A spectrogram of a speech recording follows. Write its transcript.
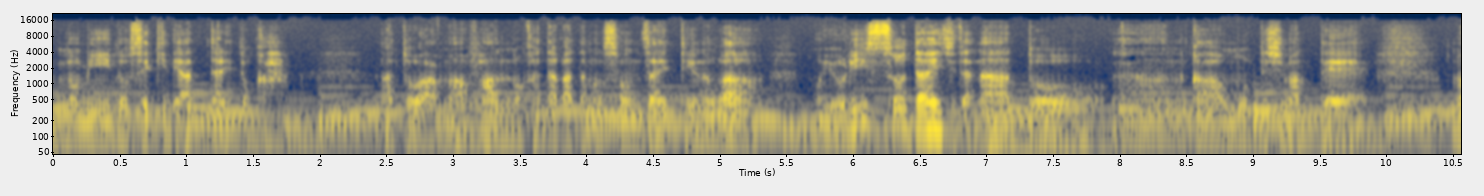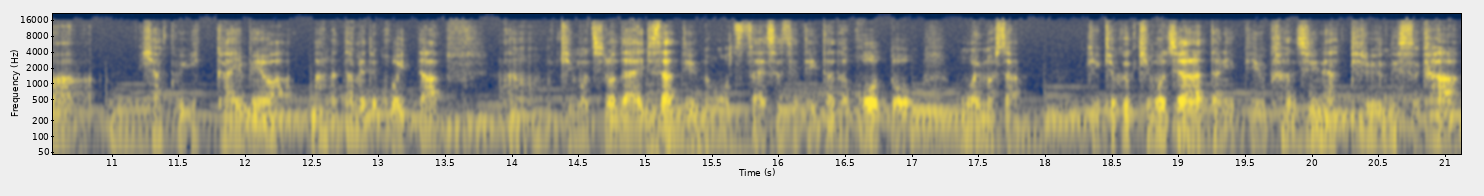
飲みの席であったりとかあとはまあファンの方々の存在っていうのがもうより一層大事だなとなんか思ってしまってまあ101回目は改めてこういったあの気持ちの大事さっていうのをお伝えさせていただこうと思いました。結局気持ち新たにっていう感じになってるんですが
